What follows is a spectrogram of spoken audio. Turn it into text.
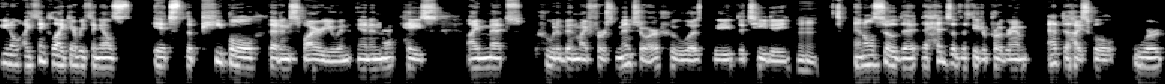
you know, I think like everything else, it's the people that inspire you. And, and in that case, I met who would have been my first mentor, who was the, the TD, mm-hmm. and also the, the heads of the theater program at the high school were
